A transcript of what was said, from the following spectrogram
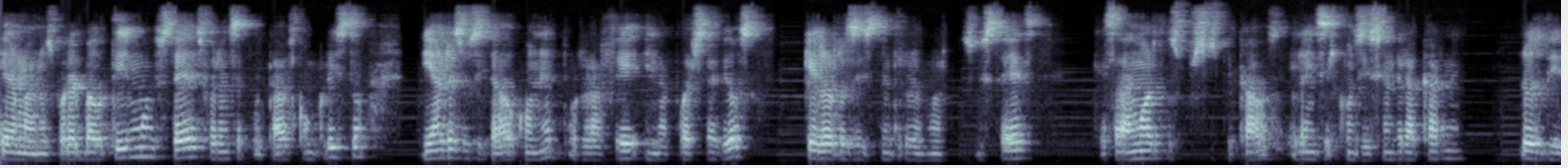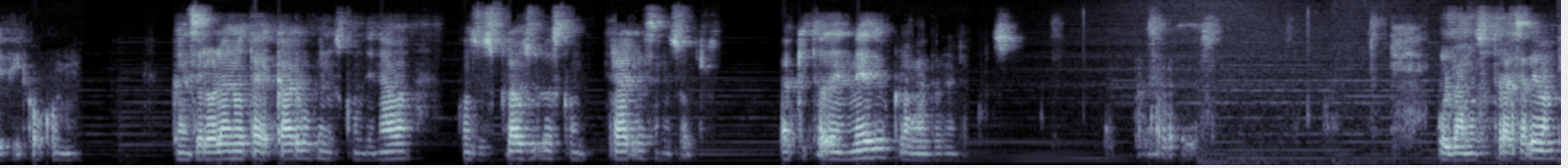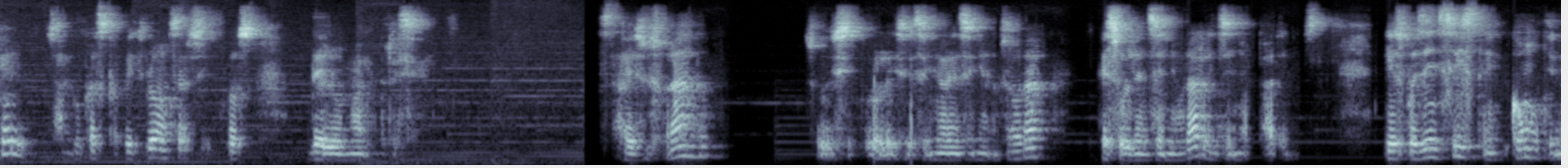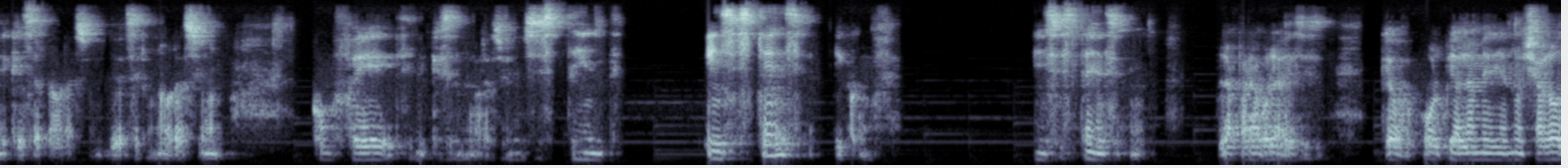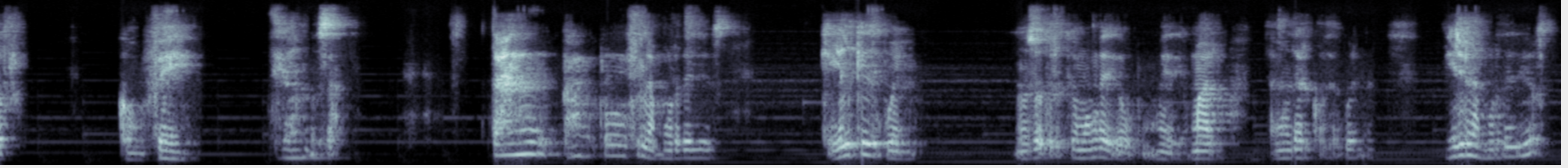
Hermanos, por el bautismo ustedes fueron sepultados con Cristo y han resucitado con Él por la fe en la fuerza de Dios que los resiste entre los muertos. Ustedes, que estaban muertos por sus pecados y la incircuncisión de la carne, los vivificó con Él. Canceló la nota de cargo que nos condenaba con sus cláusulas contrarias a nosotros. La quitó de en medio clavándola en la cruz. Palabra de Dios. Volvamos otra vez al Evangelio. San Lucas capítulo 11, versículos del 1 al 13. Está Jesús orando. Su discípulo le dice, Señor, enséñanos a orar. Jesús le enseña a orar, le enseña a Padre Y después insiste en cómo tiene que ser la oración. Debe ser una oración con fe, tiene que ser una oración insistente. Insistencia y con fe. Insistencia. La parábola dice que va a golpear la medianoche al otro. Con fe. Dios nos da. Tan, tanto es el amor de Dios. Que Él que es bueno. Nosotros que somos medio, medio malos. A dar cosas buenas. Mire el amor de Dios.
